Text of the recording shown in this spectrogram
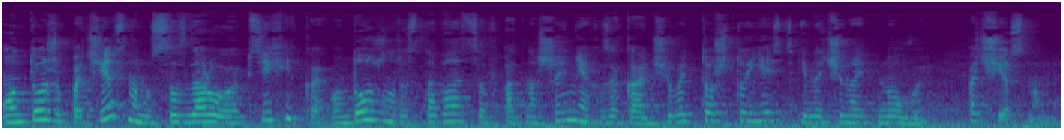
он тоже по-честному, со здоровой психикой, он должен расставаться в отношениях, заканчивать то, что есть, и начинать новые, по-честному.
